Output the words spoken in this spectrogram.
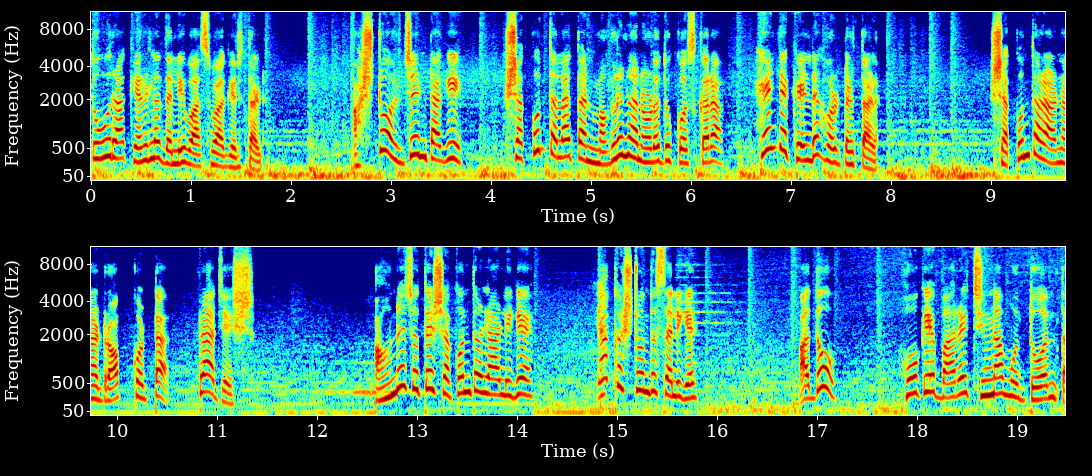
ದೂರ ಕೇರಳದಲ್ಲಿ ವಾಸವಾಗಿರ್ತಾಳೆ. ಅಷ್ಟು ಅರ್ಜೆಂಟಾಗಿ ಶಕುಂತಲಾ ತನ್ನ ಮಗಳನ್ನ ನೋಡೋದಕ್ಕೋಸ್ಕರ ಹೇಳ್ದೆ ಕೇಳ್ದೆ ಹೊರಟಿರ್ತಾಳೆ. ಶಕುಂತಲಾನ ಡ್ರಾಪ್ ಕೊಟ್ಟ ರಾಜೇಶ್. ಅವನ ಜೊತೆ ಶಕುಂತಲಾಳಿಗೆ ಯಾಕಷ್ಟೊಂದು ಸಲಿಗೆ? ಅದು ಹೋಗೆ ಬಾರೆ ಚಿನ್ನ ಮುದ್ದು ಅಂತ.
